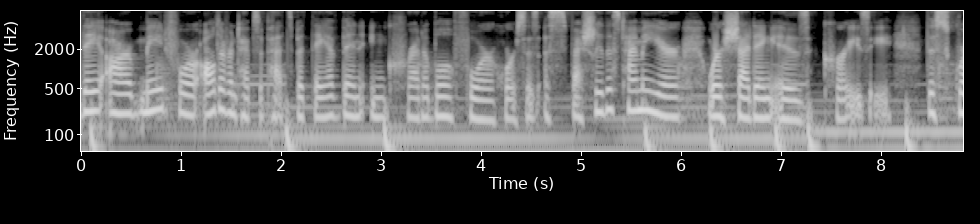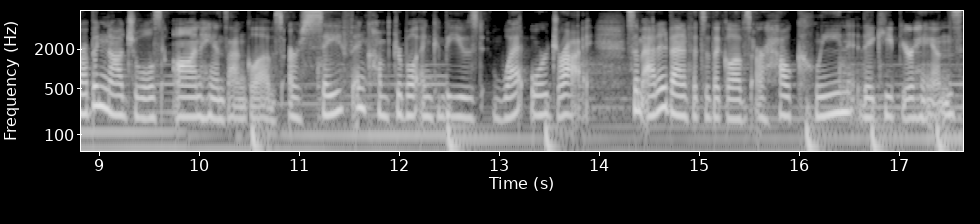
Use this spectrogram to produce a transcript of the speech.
They are made for all different types of pets, but they have been incredible for horses, especially this time of year where shedding is crazy. The scrubbing nodules on Hands On Gloves are safe and comfortable and and can be used wet or dry. Some added benefits of the gloves are how clean they keep your hands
